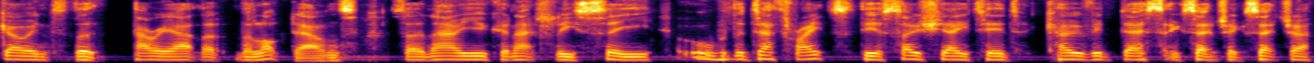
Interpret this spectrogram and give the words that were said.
go into the carry out the, the lockdowns, so now you can actually see the death rates, the associated COVID deaths, etc., etc.,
